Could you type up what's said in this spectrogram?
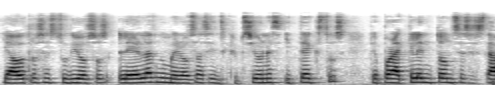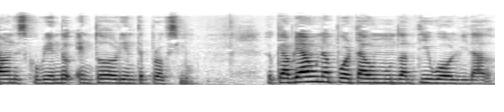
y a otros estudiosos leer las numerosas inscripciones y textos que por aquel entonces estaban descubriendo en todo Oriente Próximo, lo que abría una puerta a un mundo antiguo olvidado.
